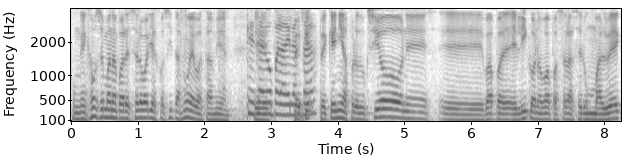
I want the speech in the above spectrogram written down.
Fungenhausen van a aparecer varias cositas nuevas también. ¿Tenés algo para adelantar? pequeñas producciones, eh, va el icono va a pasar a ser un Malbec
